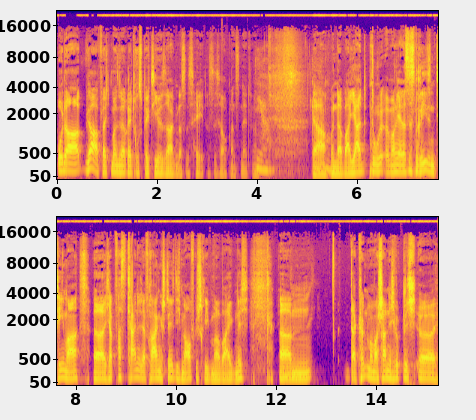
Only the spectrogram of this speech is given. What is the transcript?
Oder ja, vielleicht mal in der Retrospektive sagen, das ist, hey, das ist ja auch ganz nett. Ne? Ja. Ja, genau. wunderbar. Ja, du, Maria, das ist ein Riesenthema. Äh, ich habe fast keine der Fragen gestellt, die ich mir aufgeschrieben habe eigentlich. Mhm. Ähm, da könnte man wahrscheinlich wirklich, äh,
